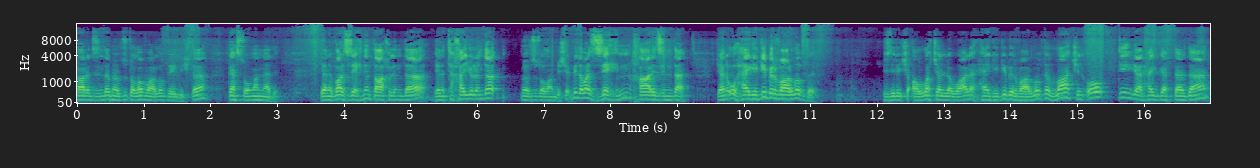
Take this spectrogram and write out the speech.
xaricində mövcud olan varlıq deyildikdə qəsd olunan nədir? Yəni var zehnin daxilində, yəni təxəyyülündə mövcud olan bir şey. Bir də var zehnin xaricində. Yəni o həqiqi bir varlıqdır. Biz deyirik ki, Allah Cəllə və Alə həqiqi bir varlıqdır, lakin o digər həqiqətlərdən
